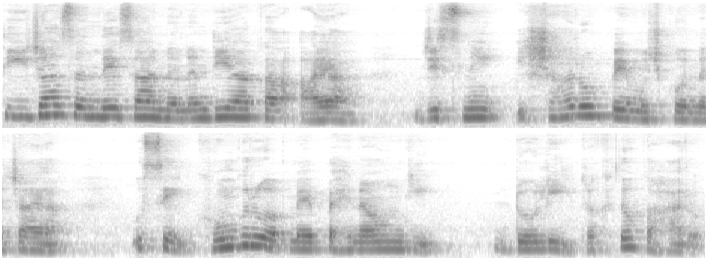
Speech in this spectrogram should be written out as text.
तीजा संदेशा ननंदिया का आया, जिसने इशारों पे मुझको नचाया, उसे घुंघरू अब मैं पहनाऊँगी, डोली रख दो कहारो।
